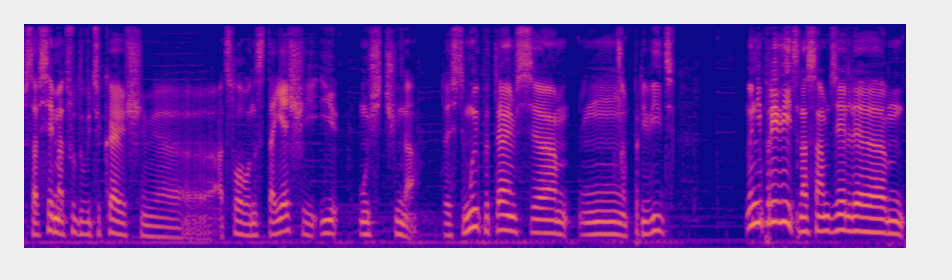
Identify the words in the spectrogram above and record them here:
со всеми отсюда вытекающими э, от слова настоящий и мужчина. То есть мы пытаемся м, привить ну, не привить, на самом деле,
